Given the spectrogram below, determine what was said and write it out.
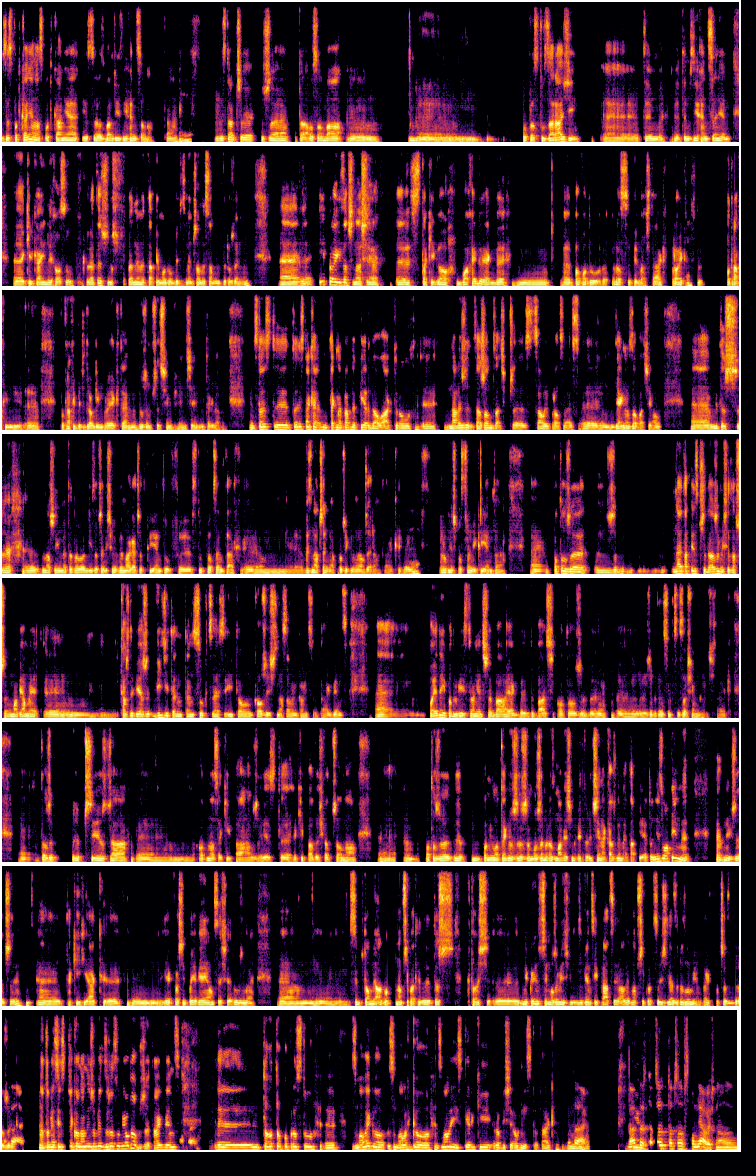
ze spotkania na spotkanie jest coraz bardziej zniechęcona, tak? Mhm. Wystarczy, że ta osoba po prostu zarazi e, tym, tym zniechęceniem e, kilka innych osób, które też już w pewnym etapie mogą być zmęczone samym wdrożeniem. E, I projekt zaczyna się z takiego błahego jakby mm, powodu rozsypywać. Tak? Projekt, potrafi, e, potrafi być drogim projektem, dużym przedsięwzięciem i tak dalej. Więc to jest, e, to jest taka, tak naprawdę pierdoła, którą e, należy zarządzać przez cały proces, diagnozować ją. My też w naszej metodologii zaczęliśmy wymagać od klientów w 100% wyznaczenia project managera. Tak? Również po stronie klienta. E, po to, że, że na etapie sprzedaży my się zawsze umawiamy, e, każdy widzi ten, ten sukces i tą korzyść na samym końcu, tak? Więc e, po jednej i po drugiej stronie trzeba jakby dbać o to, żeby, żeby ten sukces osiągnąć, tak? To, że przyjeżdża od nas ekipa, że jest ekipa doświadczona, po to, że pomimo tego, że, że możemy rozmawiać merytorycznie na każdym etapie, to nie złapiemy pewnych rzeczy, takich jak, jak właśnie pojawiające się różne symptomy, albo na przykład też ktoś niekoniecznie może mieć więcej pracy, ale na przykład coś źle zrozumiał tak, podczas wdrożenia. No tak. Natomiast jest przekonany, żeby zrozumiał dobrze, tak? Więc y, to, to po prostu y, z małego, z małego, z małej iskierki robi się ognisko, tak? No tak. No, to to, co, to, co wspomniałeś, no,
